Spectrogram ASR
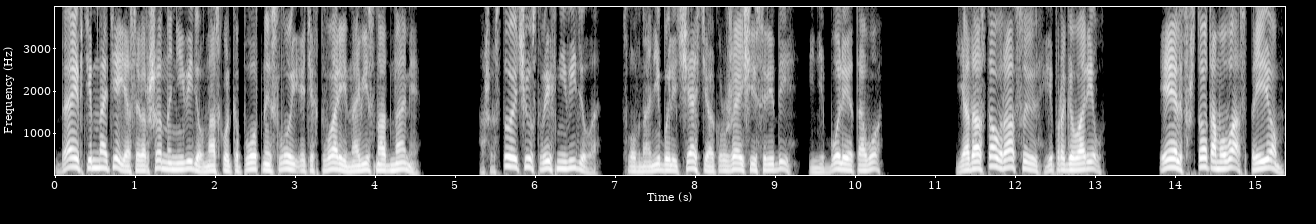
Да и в темноте я совершенно не видел, насколько плотный слой этих тварей навис над нами. А шестое чувство их не видело, словно они были частью окружающей среды, и не более того. Я достал рацию и проговорил. «Эльф, что там у вас? Прием!»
